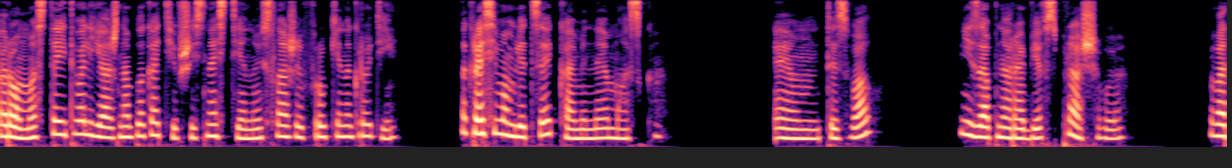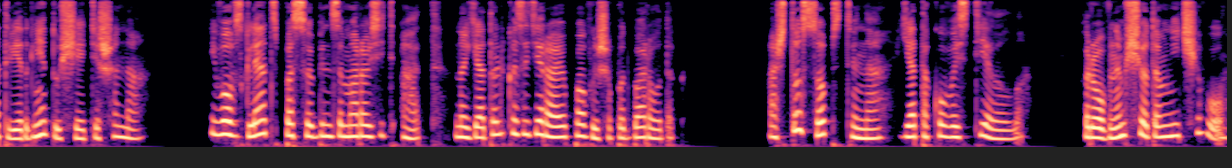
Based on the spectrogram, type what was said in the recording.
Рома стоит вальяжно облокотившись на стену и сложив руки на груди. На красивом лице каменная маска. «Эм, ты звал?» Внезапно рабев спрашиваю. В ответ гнетущая тишина. Его взгляд способен заморозить ад, но я только задираю повыше подбородок. А что, собственно, я такого сделала? Ровным счетом ничего,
